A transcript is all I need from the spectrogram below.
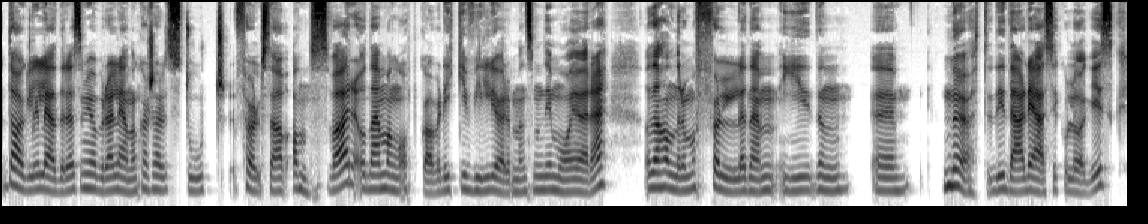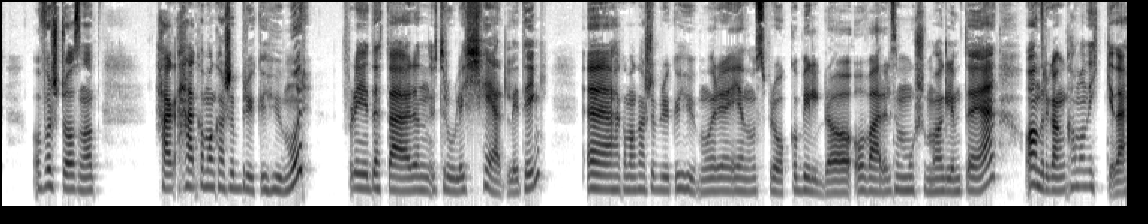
daglige ledere som jobber alene og kanskje har et stort følelse av ansvar, og det er mange oppgaver de ikke vil gjøre, men som de må gjøre. Og det handler om å følge dem i den uh, Møte de der de er psykologisk, og forstå sånn at her, her kan man kanskje bruke humor fordi dette er en utrolig kjedelig ting. Eh, her kan man kanskje bruke humor gjennom språk og bilde og, og, være liksom morsom og ha glimt i øyet. Og andre ganger kan man ikke det.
